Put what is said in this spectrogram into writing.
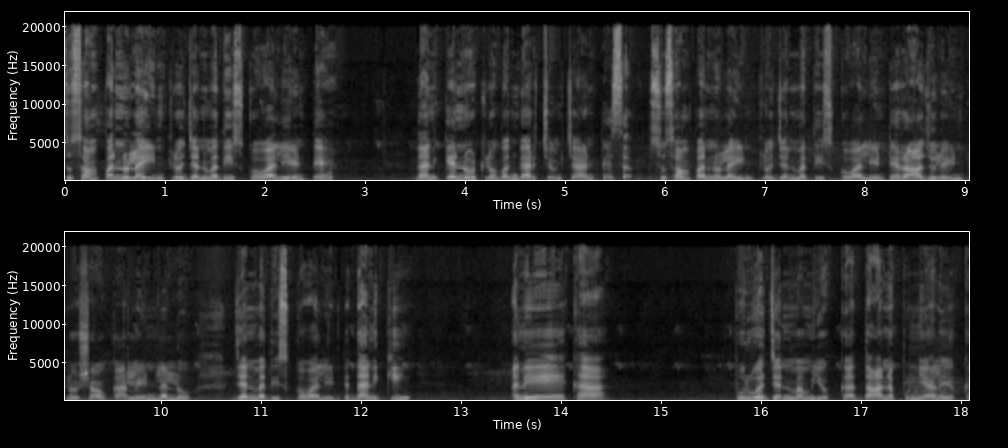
సుసంపన్నుల ఇంట్లో జన్మ తీసుకోవాలి అంటే దానికే నోట్లో బంగారు చెంచా అంటే స- సుసంపన్నుల ఇంట్లో జన్మ తీసుకోవాలి అంటే రాజుల ఇంట్లో షౌకార్ల ఇండ్లలో జన్మ తీసుకోవాలి అంటే దానికి అనేక పూర్వజన్మం యొక్క దాన పుణ్యాల యొక్క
